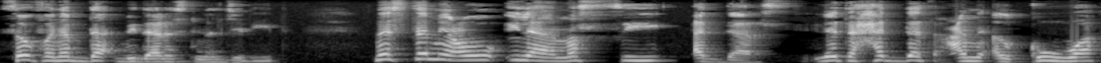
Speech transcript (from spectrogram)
سوف نبدأ بدرسنا الجديد. نستمع إلى نص الدرس يتحدث عن القوة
